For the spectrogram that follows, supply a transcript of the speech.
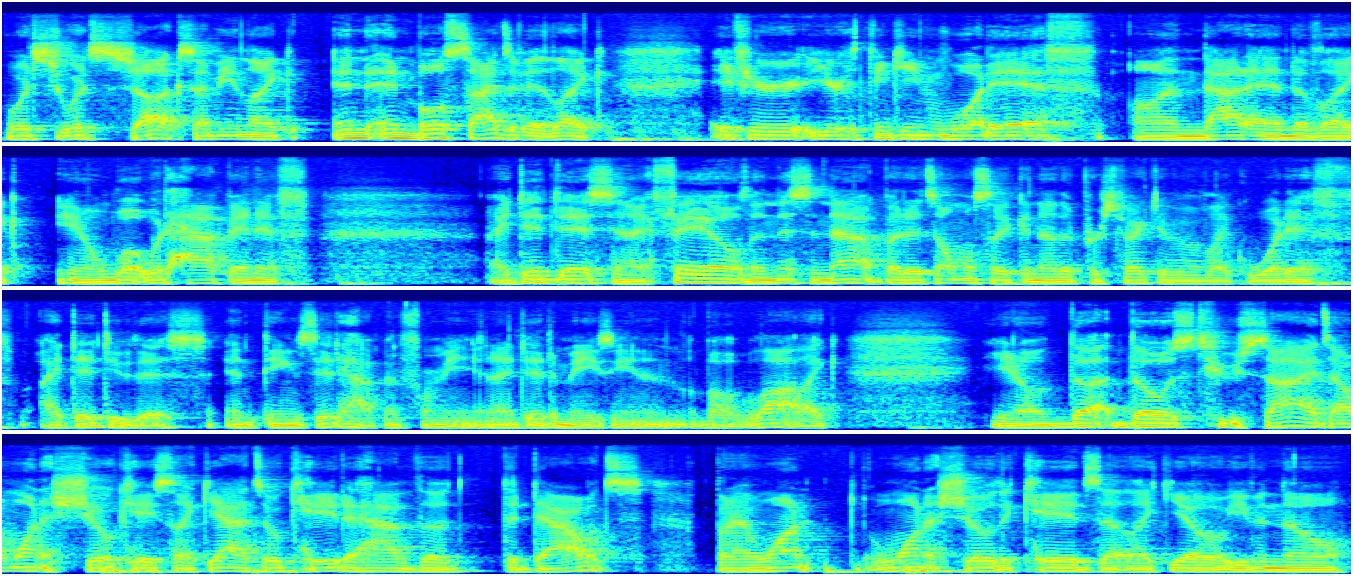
Which which sucks. I mean, like, and and both sides of it. Like, if you're you're thinking, what if on that end of like, you know, what would happen if I did this and I failed and this and that. But it's almost like another perspective of like, what if I did do this and things did happen for me and I did amazing and blah blah blah. Like, you know, the, those two sides. I want to showcase like, yeah, it's okay to have the the doubts, but I want want to show the kids that like, yo, even though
